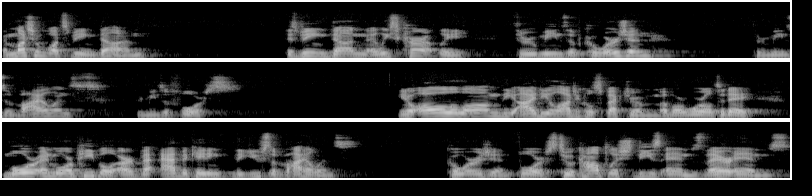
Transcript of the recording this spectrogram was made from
and much of what's being done, is being done, at least currently, through means of coercion, through means of violence, through means of force. You know, all along the ideological spectrum of our world today, more and more people are advocating the use of violence, coercion, force to accomplish these ends, their ends.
